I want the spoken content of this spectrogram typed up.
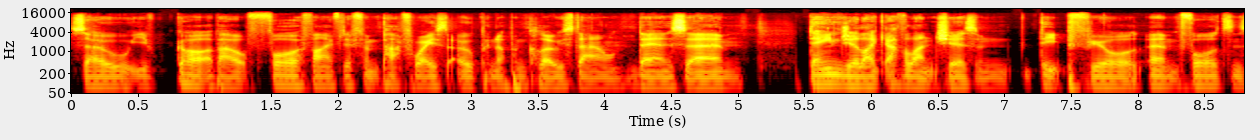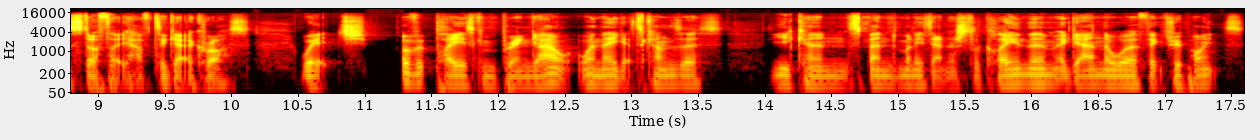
so you've got about four or five different pathways that open up and close down. There's um, danger like avalanches and deep fjord, um, fords and stuff that you have to get across, which other players can bring out when they get to Kansas. You can spend money to actually claim them. Again, they're worth victory points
